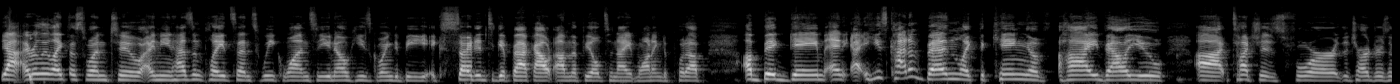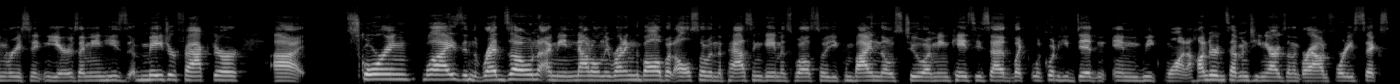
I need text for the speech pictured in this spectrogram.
Yeah, I really like this one too. I mean, hasn't played since week one, so you know he's going to be excited to get back out on the field tonight, wanting to put up a big game. And uh, he's kind of been like the king of high value uh, touches for the Chargers in recent years. I mean, he's a major factor. Uh, scoring wise in the red zone. I mean, not only running the ball, but also in the passing game as well. So you combine those two. I mean, Kasey said, like, look what he did in week one 117 yards on the ground, 46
